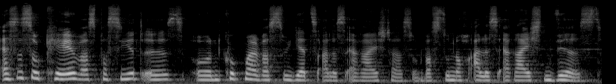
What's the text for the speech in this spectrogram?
es ist okay, was passiert ist und guck mal, was du jetzt alles erreicht hast und was du noch alles erreichen wirst.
